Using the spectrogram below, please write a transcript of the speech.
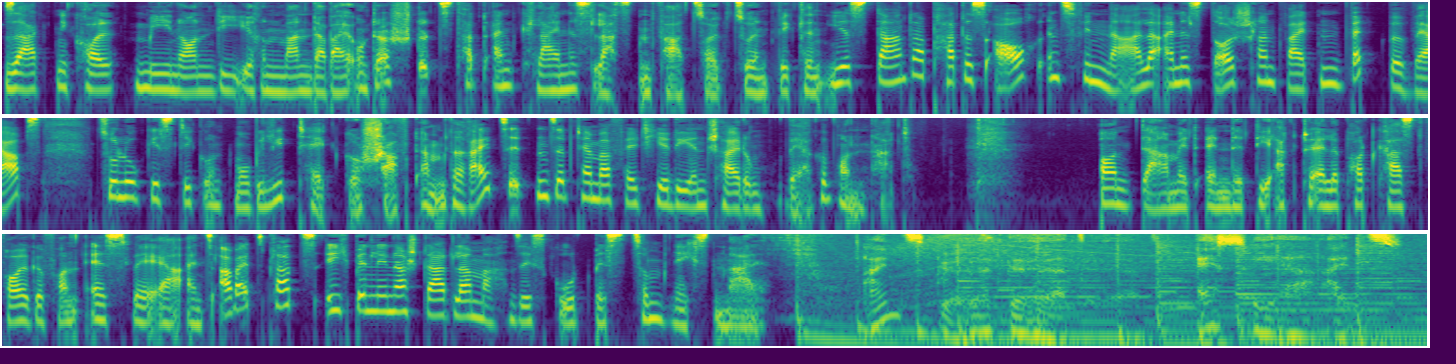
sagt Nicole Menon, die ihren Mann dabei unterstützt hat, ein kleines Lastenfahrzeug zu entwickeln. Ihr Startup hat es auch ins Finale eines deutschlandweiten Wettbewerbs zur Logistik und Mobilität geschafft. Am 13. September fällt hier die Entscheidung, wer gewonnen hat. Und damit endet die aktuelle Podcast-Folge von SWR1 Arbeitsplatz. Ich bin Lena Stadler. Machen Sie es gut. Bis zum nächsten Mal. Eins gehört gehört. SWR1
